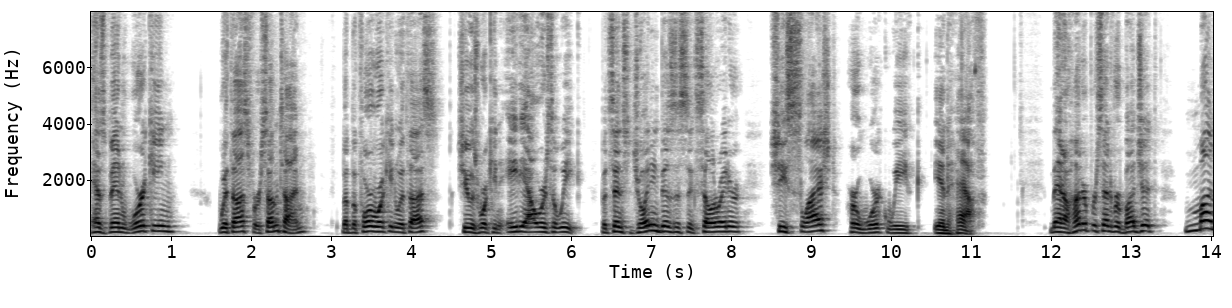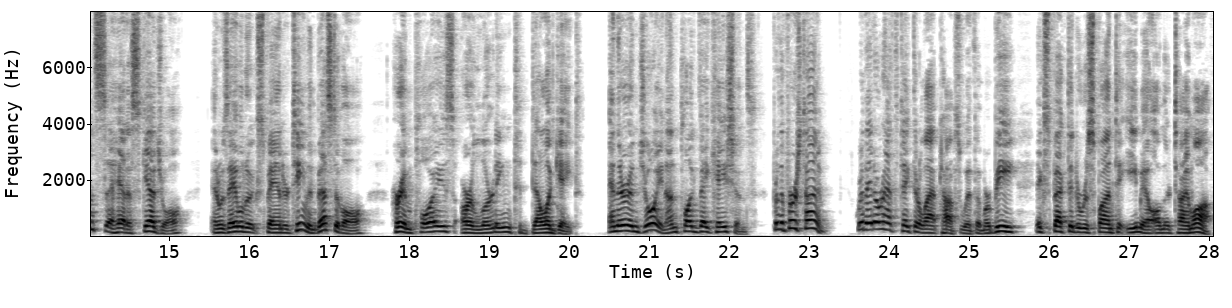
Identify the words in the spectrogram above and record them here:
has been working with us for some time, but before working with us, she was working 80 hours a week. But since joining Business Accelerator, she slashed her work week in half, met 100% of her budget months ahead of schedule, and was able to expand her team. And best of all, her employees are learning to delegate and they're enjoying unplugged vacations for the first time where they don't have to take their laptops with them or be expected to respond to email on their time off.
